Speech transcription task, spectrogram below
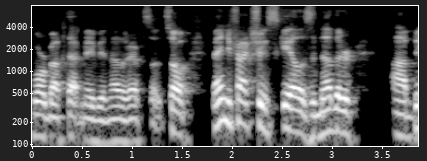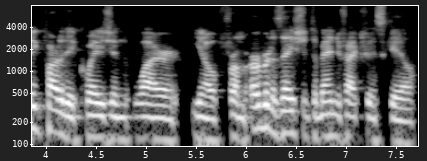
more about that maybe another episode. So manufacturing scale is another uh, big part of the equation where you know from urbanization to manufacturing scale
